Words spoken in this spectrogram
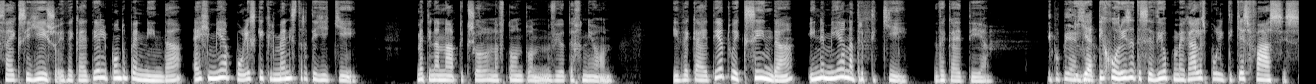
Θα εξηγήσω. Η δεκαετία λοιπόν του 50 έχει μια πολύ συγκεκριμένη στρατηγική με την ανάπτυξη όλων αυτών των βιοτεχνιών. Η δεκαετία του 60 είναι μια ανατρεπτική δεκαετία. Γιατί χωρίζεται σε δύο μεγάλες πολιτικές φάσεις.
